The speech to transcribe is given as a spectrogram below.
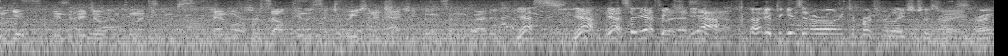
in the individual implementing him or herself in the situation and actually doing something about it? Yes. Yeah. Yeah. So yeah, yeah. yeah. Uh, it begins in our own interpersonal relationships right. right?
